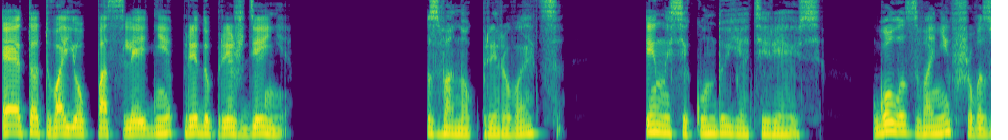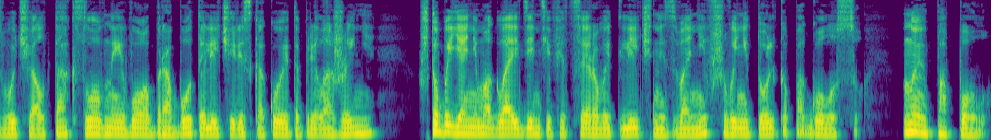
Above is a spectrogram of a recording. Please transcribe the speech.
Это твое последнее предупреждение». Звонок прерывается, и на секунду я теряюсь. Голос звонившего звучал так, словно его обработали через какое-то приложение, чтобы я не могла идентифицировать личность звонившего не только по голосу, но и по полу.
